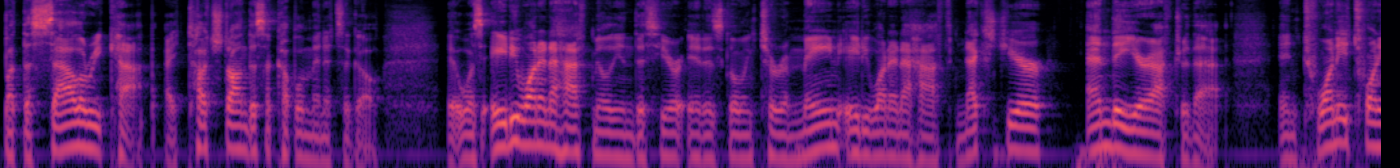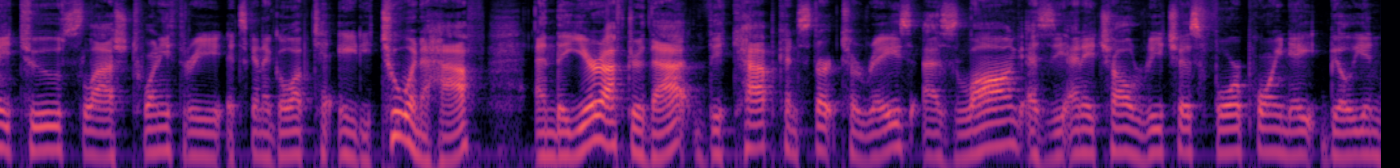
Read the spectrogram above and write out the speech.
But the salary cap, I touched on this a couple minutes ago. It was 81.5 million this year. It is going to remain 81.5 next year and the year after that. In 2022 slash 23, it's going to go up to 82 And a half. And the year after that, the cap can start to raise as long as the NHL reaches $4.8 billion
